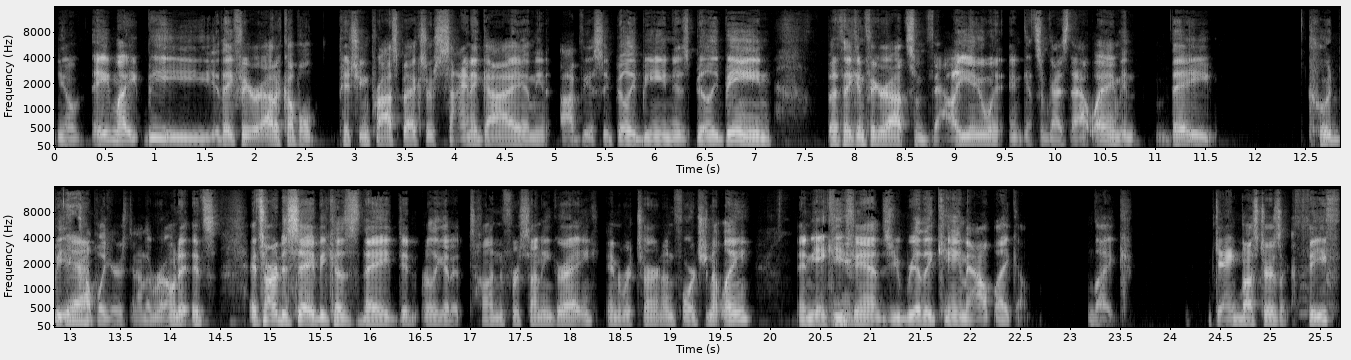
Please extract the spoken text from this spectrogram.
You know, they might be, they figure out a couple pitching prospects or sign a guy. I mean, obviously, Billy Beane is Billy Beane, but if they can figure out some value and, and get some guys that way, I mean, they could be yeah. a couple years down the road. It's it's hard to say because they didn't really get a ton for Sonny Gray in return, unfortunately. And Yankee mm-hmm. fans, you really came out like a like gangbusters, like a thief.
